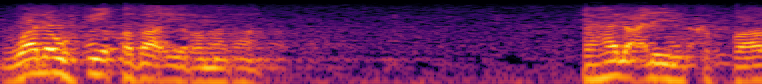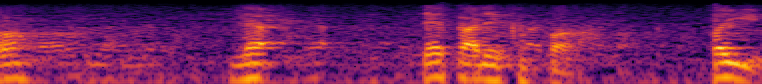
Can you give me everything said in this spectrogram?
ولو في قضاء رمضان فهل عليه كفارة؟ لا ليس عليه كفارة. طيب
